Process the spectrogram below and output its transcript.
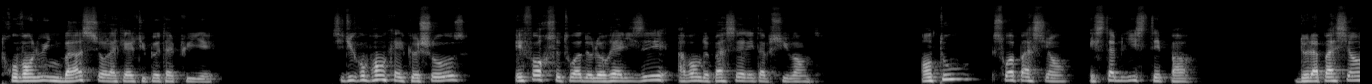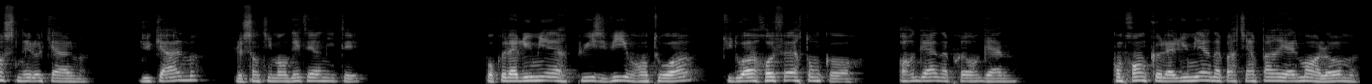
Trouve en lui une base sur laquelle tu peux t'appuyer. Si tu comprends quelque chose, efforce-toi de le réaliser avant de passer à l'étape suivante. En tout, sois patient et stabilise tes pas. De la patience naît le calme, du calme, le sentiment d'éternité. Pour que la lumière puisse vivre en toi, tu dois refaire ton corps, organe après organe. Comprends que la lumière n'appartient pas réellement à l'homme,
